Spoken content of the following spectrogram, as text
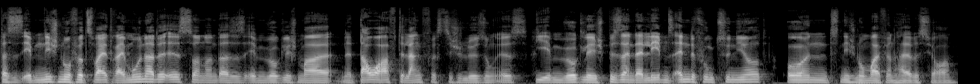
dass es eben nicht nur für zwei, drei Monate ist, sondern dass es eben wirklich mal eine dauerhafte, langfristige Lösung ist, die eben wirklich bis an dein Lebensende funktioniert und nicht nur mal für ein halbes Jahr.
